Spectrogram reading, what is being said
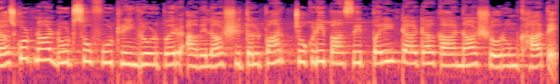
રાજકોટના દોઢસો foot ring road પર આવેલા શીતલ પાર્ક ચોકડી પાસે પરિન ટાટા કારના શોરૂમ ખાતે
